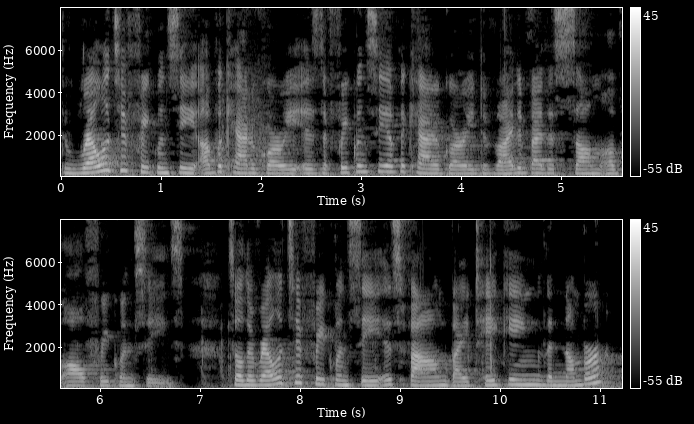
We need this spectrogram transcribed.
The relative frequency of a category is the frequency of the category divided by the sum of all frequencies. So the relative frequency is found by taking the number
